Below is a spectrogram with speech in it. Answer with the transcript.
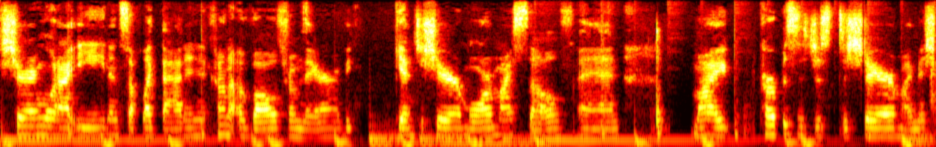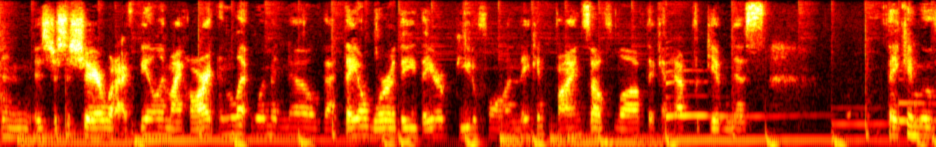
sharing what I eat and stuff like that. And it kind of evolved from there. I began to share more of myself. And my purpose is just to share, my mission is just to share what I feel in my heart and let women know that they are worthy, they are beautiful, and they can find self love, they can have forgiveness. They can move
